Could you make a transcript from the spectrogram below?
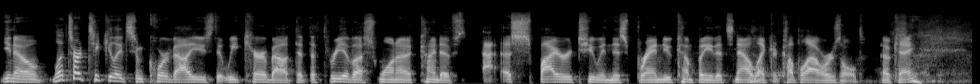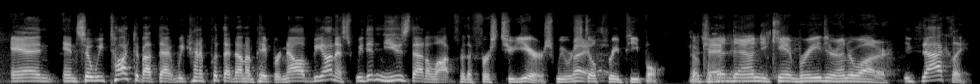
you know, let's articulate some core values that we care about that the three of us want to kind of aspire to in this brand new company that's now like a couple hours old. Okay. and and so we talked about that we kind of put that down on paper now i'll be honest we didn't use that a lot for the first two years we were right. still three people Put okay. head down, you can't breathe, you're underwater. Exactly.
